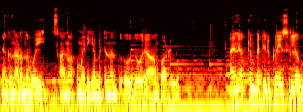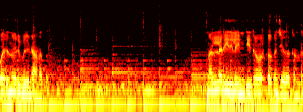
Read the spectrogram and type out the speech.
ഞങ്ങൾക്ക് നടന്നു പോയി സാധനങ്ങളൊക്കെ മേടിക്കാൻ പറ്റുന്ന ദൂരം ദൂരമാകാൻ പാടുള്ളൂ. അതിനൊക്കെ പറ്റിയൊരു പ്ലേസിൽ വരുന്ന ഒരു വീടാണത്. നല്ല രീതിയിൽ ഇന്റീരിയർ വർക്കൊക്കെ ചെയ്തിട്ടുണ്ട്.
